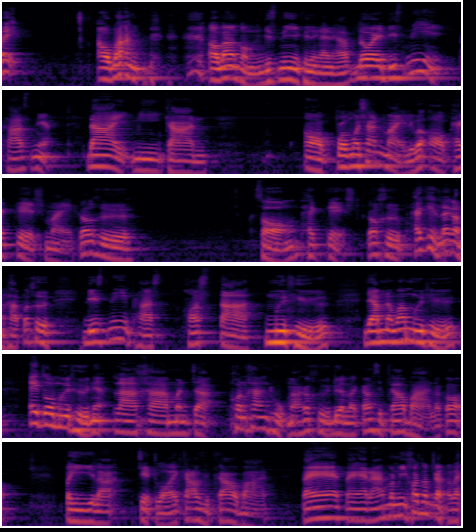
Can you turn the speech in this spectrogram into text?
เฮ้ย เอาบ้าง เอาบ้างของดิสนีย์คือยังไงนะครับ โดย Disney Plus เนี่ยได้มีการ ออกโปรโมชั่นใหม่หรือว่าออกแพ็กเกจใหม่ก็คือ2แพ็กเกจก็คือแพ็กเกจแรกก่อนครับก็คือ Disney Plus Hotstar มือถือ ย้ำนะว่ามือถือ ไอตัวมือถือเนี่ยราคามันจะค่อนข้างถูกมากก็คือเดือนละ 99 บาท แล้วก็ปีละ 799 บาท แต่แต่นะมันมีข้อจำกัดอะไร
